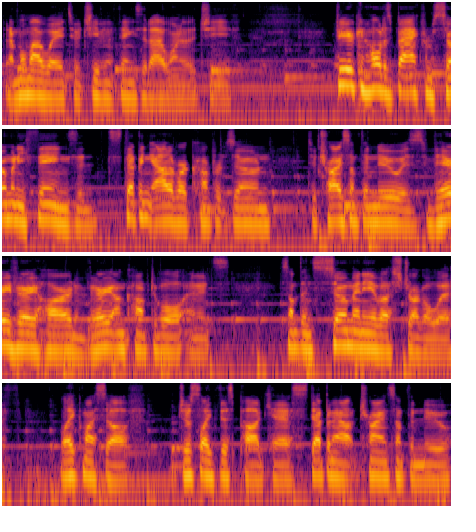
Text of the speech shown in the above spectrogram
that I'm on my way to achieving the things that I want to achieve. Fear can hold us back from so many things, and stepping out of our comfort zone to try something new is very, very hard and very uncomfortable, and it's something so many of us struggle with, like myself, just like this podcast, stepping out, trying something new.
